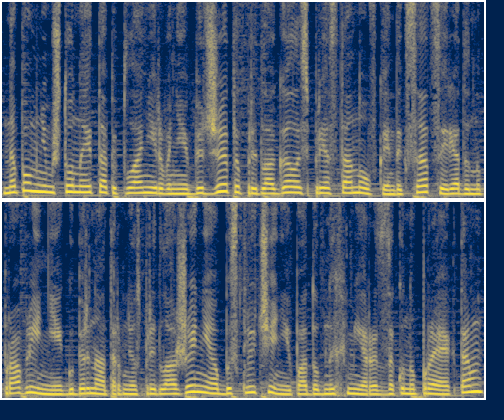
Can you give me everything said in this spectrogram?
Напомним, что на этапе планирования бюджета предлагалась приостановка индексации ряда направлений. Губернатор внес предложение об исключении подобных мер из законопроекта.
